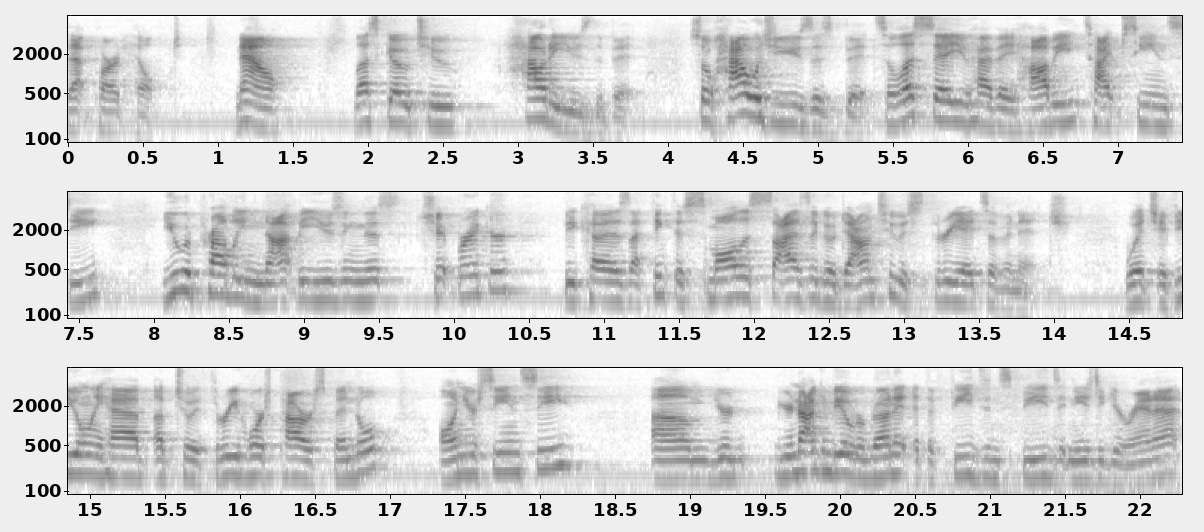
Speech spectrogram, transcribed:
that part helped. Now, let's go to how to use the bit. So how would you use this bit? So let's say you have a hobby type CNC. You would probably not be using this chip breaker because I think the smallest size they go down to is 3 eighths of an inch, which if you only have up to a 3 horsepower spindle on your CNC, um, you're, you're not going to be able to run it at the feeds and speeds it needs to get ran at.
